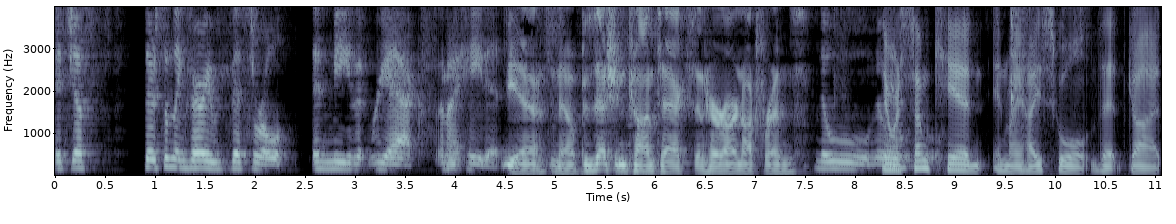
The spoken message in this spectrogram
It just there's something very visceral in me that reacts, and I hate it. Yeah, no. Possession contacts and her are not friends. No, no. There was some kid in my high school that got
